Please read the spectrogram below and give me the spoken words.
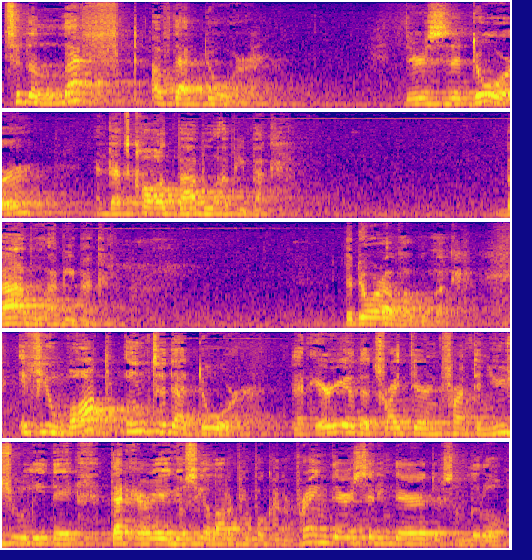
to the left of that door, there's a door, and that's called Babu Abi Bakr. Babu Abi Bakr. The door of Abu Bakr. If you walk into that door, that area that's right there in front, and usually they that area you'll see a lot of people kind of praying there, sitting there. There's some little,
